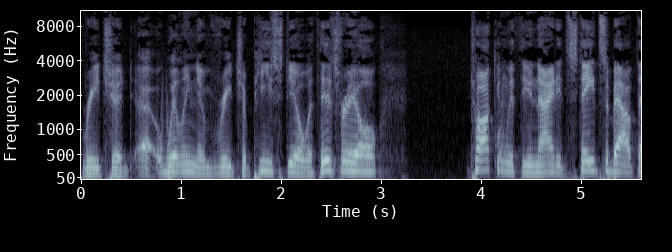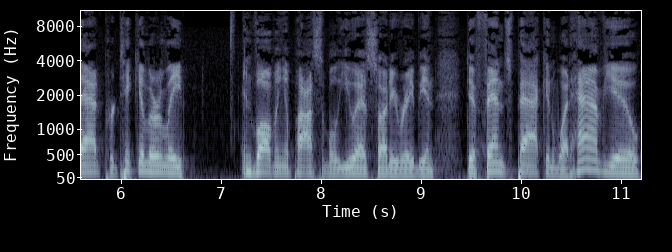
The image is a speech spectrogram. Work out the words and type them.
reach a, uh, willing to reach a peace deal with Israel, talking with the United States about that, particularly involving a possible U.S. Saudi Arabian defense pact and what have you.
